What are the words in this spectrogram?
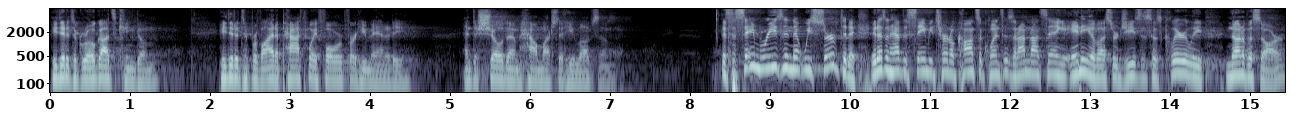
He did it to grow God's kingdom, he did it to provide a pathway forward for humanity and to show them how much that he loves them. It's the same reason that we serve today. It doesn't have the same eternal consequences, and I'm not saying any of us are Jesus, because clearly none of us are.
